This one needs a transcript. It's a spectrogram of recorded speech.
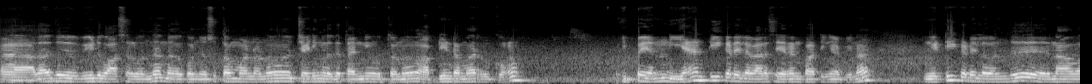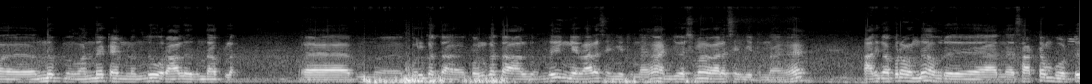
அதாவது வீடு வாசல் வந்து அந்த கொஞ்சம் சுத்தம் பண்ணணும் செடிங்களுக்கு தண்ணி ஊற்றணும் அப்படின்ற மாதிரி இருக்கும். இப்போ என் ஏன் டீ கடையில் வேலை செய்கிறேன்னு பார்த்தீங்க அப்படின்னா இங்கே டீ கடையில் வந்து நான் வ- வந்து வந்த டைமில் வந்து ஒரு ஆள் இருந்தாப்புல. கொல்கத்தா கொல்கத்தா ஆள் வந்து இங்கே வேலை செஞ்சுட்டு இருந்தாங்க. அஞ்சு வருஷமாக வேலை செஞ்சுட்டு இருந்தாங்க. அதுக்கப்புறம் வந்து அவர் அந்த சட்டம் போட்டு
